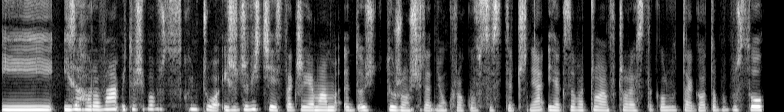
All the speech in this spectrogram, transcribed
I, I zachorowałam i to się po prostu skończyło. I rzeczywiście jest tak, że ja mam dość dużą średnią kroków ze stycznia. I jak zobaczyłam wczoraj z tego lutego, to po prostu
